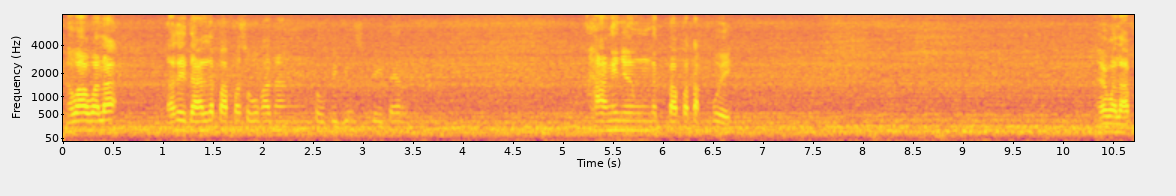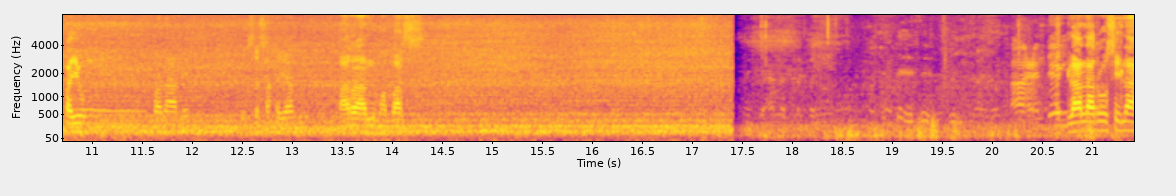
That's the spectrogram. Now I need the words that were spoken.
Nawawala kasi dahil napapasukan ng tubig yung splitter. Hangin yung nagpapatakbo eh. eh wala pa yung pa namin yung sasakyan para lumabas. Naglalaro sila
